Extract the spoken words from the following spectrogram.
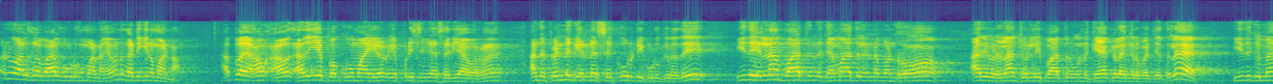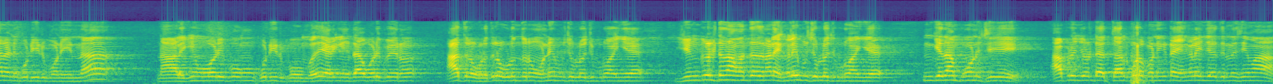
அவனு வாழ்க்கை வாழ்க்கை கொடுக்க மாட்டான். எவனும் கட்டிக்கிற மாட்டான். அப்போ அதையே பக்குவமாக எப்படி செஞ்சால் சரியாக வரும் அந்த பெண்ணுக்கு என்ன செக்யூரிட்டி கொடுக்கறது? இதையெல்லாம் பார்த்து இந்த ஜமாத்தில் என்ன பண்ணுறோம் அறிவுரைலாம் சொல்லி பார்த்துட்டு ஒன்று கேட்கலங்கிற பட்சத்தில் இதுக்கு மேலே நீ கூட்டிகிட்டு போனீங்கன்னா நாளைக்கும் ஓடி போவோம். கூட்டிகிட்டு போகும்போது இறங்கிக்கிட்டால் ஓடி போயிடும் ஆற்றுல குளத்தில் விழுந்துரும் உடனே பிடிச்சி உள்ள வச்சு போடுவாங்க எங்கள்கிட்ட தான் வந்ததுனால எங்களையும் பிடிச்சி உள்ள வச்சு போடுவாங்க இங்கே தான் போணுச்சு. அப்படின்னு சொல்லிட்டு தற்கொலை பண்ணிக்கிட்டால் எங்களையும் சேர்த்து என்ன செய்வான்?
